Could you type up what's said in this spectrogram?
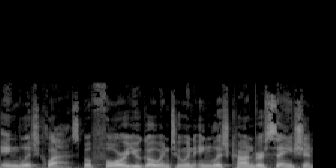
English class, before you go into an English conversation,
